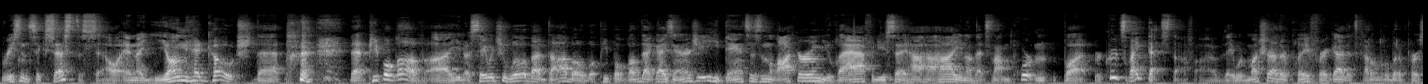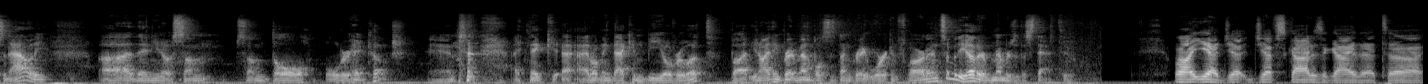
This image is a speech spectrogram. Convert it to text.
recent success to sell, and a young head coach that that people love. Uh, you know, say what you will about Dabo, but people love that guy's energy. He dances in the locker room. You laugh and you say, "Ha ha ha!" You know, that's not important, but recruits like that stuff. Uh, they would much rather play for a guy that's got a little bit of personality uh, than you know some some dull older head coach. And I think I don't think that can be overlooked. But you know, I think Brent Venables has done great work in Florida, and some of the other members of the staff too. Well, yeah, Je- Jeff Scott is a guy that uh,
